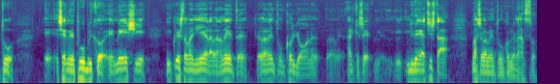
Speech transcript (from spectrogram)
Tu eh, sei nel pubblico e ne esci in questa maniera, veramente, sei veramente un coglione, anche se l'idea ci sta, ma sei veramente un coglionazzo.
